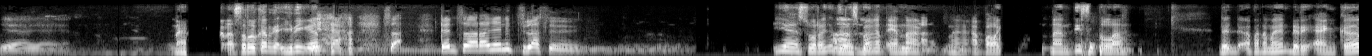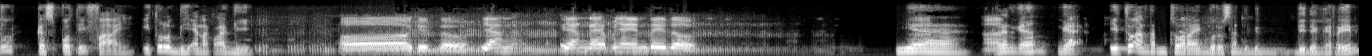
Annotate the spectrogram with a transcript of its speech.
ya, ya, ya. Karena seru kan kayak gini kan? Iya. Dan suaranya ini jelas ini. Iya, suaranya jelas Ah. banget, enak. Nah, apalagi nanti setelah apa namanya dari Anchor ke Spotify itu lebih enak lagi. Oh, gitu. Yang yang kayak punya inti itu. Iya, Ah. keren kan? Nggak, itu antara suara yang barusan dide- didengerin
